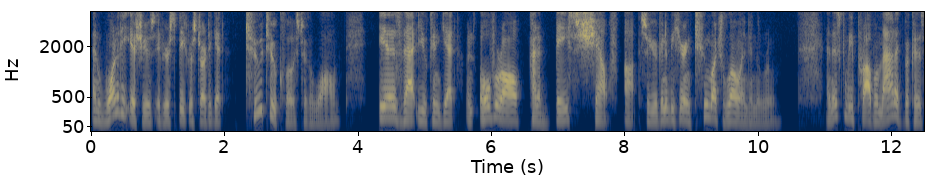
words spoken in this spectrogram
And one of the issues, if your speakers start to get too, too close to the wall, is that you can get an overall kind of bass shelf up. So you're going to be hearing too much low end in the room. And this can be problematic because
